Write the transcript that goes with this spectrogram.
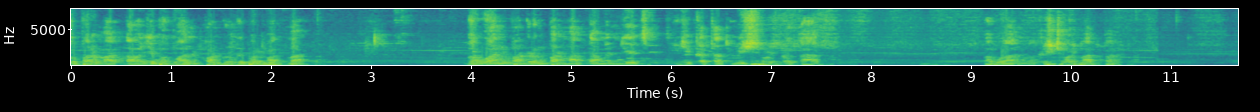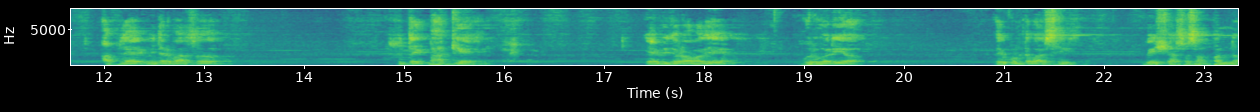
तो परमात्मा म्हणजे भगवान पांडुरंग परमात्मा. भगवान पांडुरंग परमात्मा म्हणजेच जी कथा तुम्ही श्रवण करतात भगवान कृष्ण परमात्मा. आपल्या विदर्भाचं सुद्धा एक भाग्य आहे. या विदर्भामध्ये गुरुवर्य वैकुंठवासी वेशशास्त्र संपन्न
